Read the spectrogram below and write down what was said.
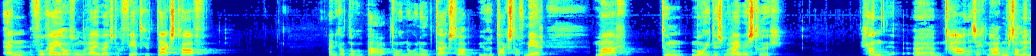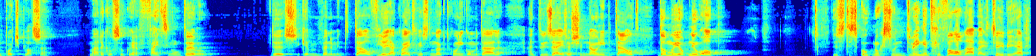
En voor rijden zonder rijbewijs nog 40 uur taakstraf. En ik had nog een paar, nog, nog een hoop taakstraf, uren taakstraf meer. Maar toen mocht ik dus mijn rijbewijs terug gaan eh, halen, zeg maar. Ik moest dan in een potje plassen. Maar dat kost ook weer 1500 euro. Dus ik heb, ben hem in totaal vier jaar kwijt geweest omdat ik het gewoon niet kon betalen. En toen zei ze, als je hem nou niet betaalt, dan moet je opnieuw op. Dus het is ook nog zo'n dwingend geval daar bij het CBR.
